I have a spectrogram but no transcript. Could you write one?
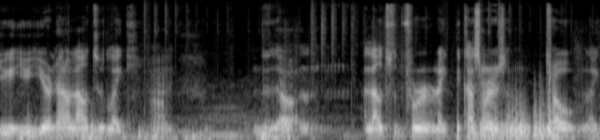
you, you you're not allowed to like um the, uh, allowed to, for like the customers throw like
